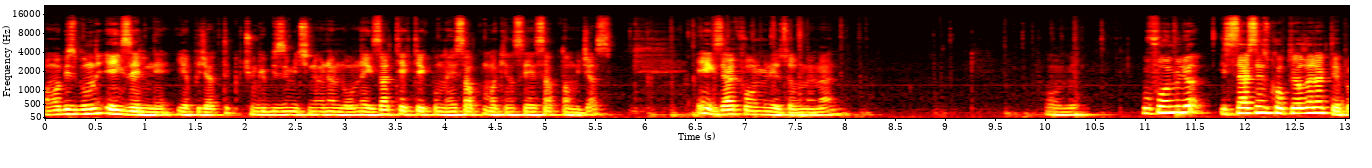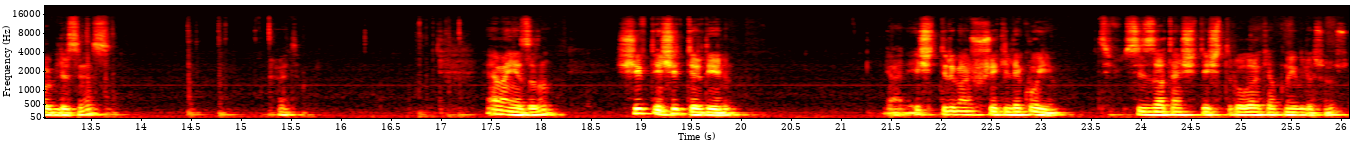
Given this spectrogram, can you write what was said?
Ama biz bunun Excel'ini yapacaktık. Çünkü bizim için önemli olan Excel. Tek tek bunu hesap makinesi hesaplamayacağız. Excel formül yazalım hemen. Formül. Bu formülü isterseniz kopyalayarak da yapabilirsiniz. Evet. Hemen yazalım. Shift eşittir diyelim. Yani eşittir'i ben şu şekilde koyayım. Siz zaten shift eşittir olarak yapmayı biliyorsunuz.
